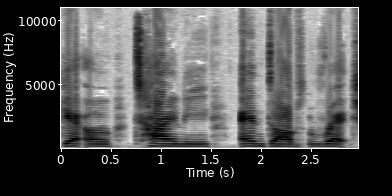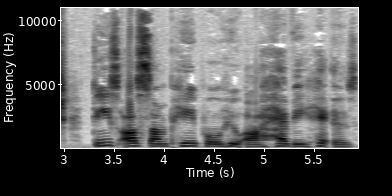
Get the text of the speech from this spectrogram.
Ghetts, Tinie, N Dubs, Wretch. These are some people who are heavy hitters.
